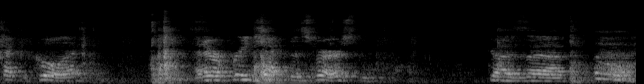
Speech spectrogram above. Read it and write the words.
check the coolant. I never pre-checked this first because uh, oh,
